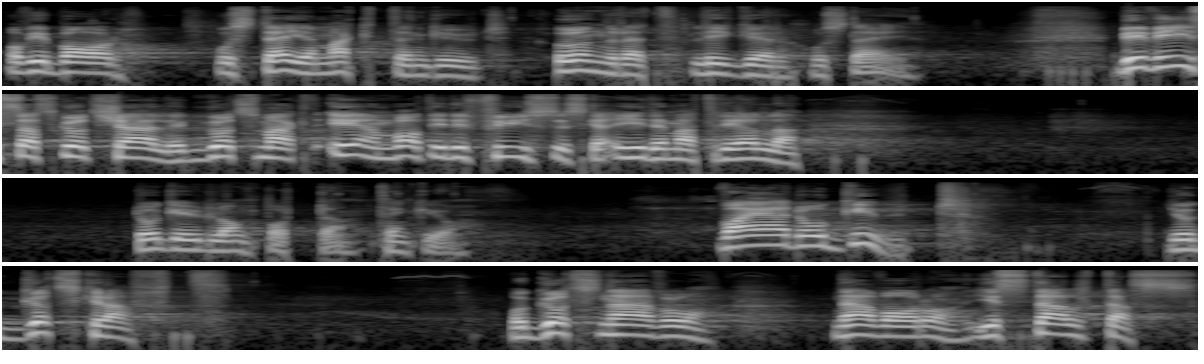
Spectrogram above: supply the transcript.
Och vi bar hos dig är makten Gud, undret ligger hos dig. Bevisas Guds kärlek, Guds makt enbart i det fysiska, i det materiella. Då är Gud långt borta, tänker jag. Vad är då Gud? Jo, Guds kraft och Guds närvaro, närvaro gestaltas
